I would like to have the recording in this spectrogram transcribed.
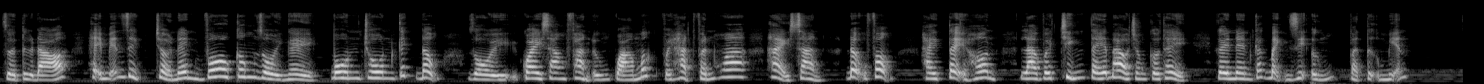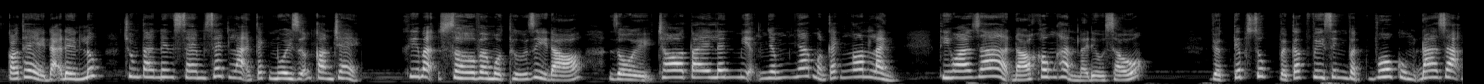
Rồi từ đó, hệ miễn dịch trở nên vô công rồi nghề, bôn chôn kích động, rồi quay sang phản ứng quá mức với hạt phấn hoa, hải sản, đậu phộng, hay tệ hơn là với chính tế bào trong cơ thể, gây nên các bệnh dị ứng và tự miễn. Có thể đã đến lúc chúng ta nên xem xét lại cách nuôi dưỡng con trẻ. Khi bạn sờ vào một thứ gì đó, rồi cho tay lên miệng nhấm nháp một cách ngon lành, thì hóa ra đó không hẳn là điều xấu. Việc tiếp xúc với các vi sinh vật vô cùng đa dạng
